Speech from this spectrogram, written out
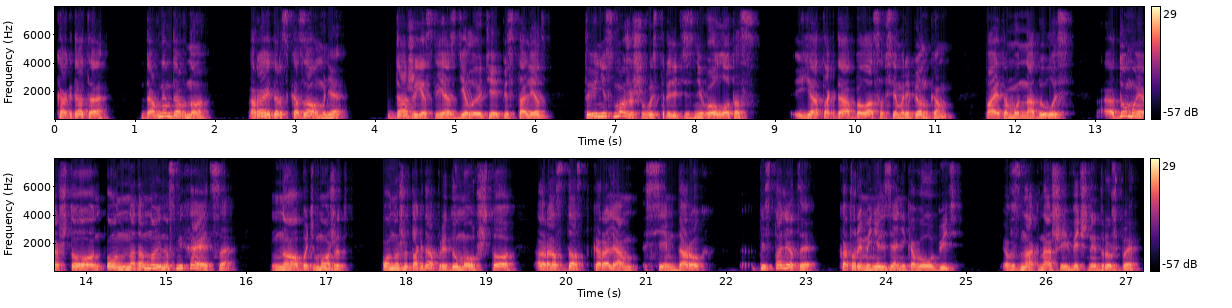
«Когда-то, давным-давно, Райдер сказал мне, даже если я сделаю тебе пистолет, ты не сможешь выстрелить из него, Лотос. Я тогда была совсем ребенком, поэтому надулась, думая, что он надо мной насмехается. Но, быть может, он уже тогда придумал, что раздаст королям семь дорог. Пистолеты, которыми нельзя никого убить. В знак нашей вечной дружбы.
